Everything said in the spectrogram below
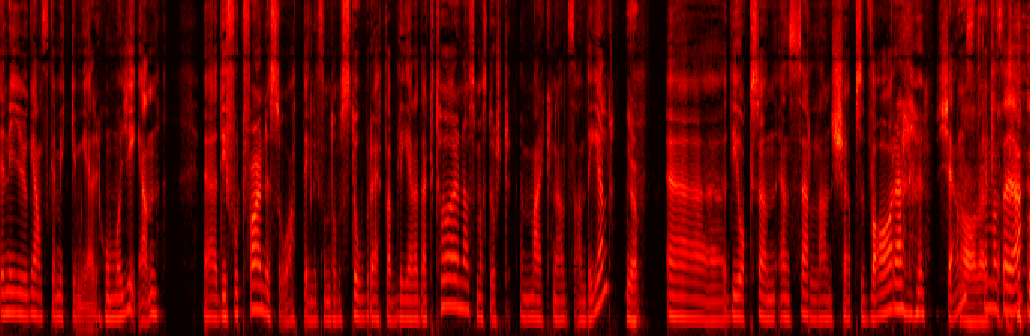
den är ju ganska mycket mer homogen. Det är fortfarande så att det är liksom de stora etablerade aktörerna som har störst marknadsandel. Ja. Eh, det är också en, en sällanköpsvara, eller tjänst Ja, kan man säga.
